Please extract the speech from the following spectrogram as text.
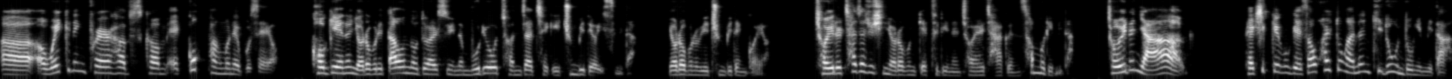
아, Awakening Prayer Hubscom에 꼭 방문해 보세요. 거기에는 여러분이 다운로드할 수 있는 무료 전자책이 준비되어 있습니다. 여러분을 위해 준비된 거예요. 저희를 찾아주신 여러분께 드리는 저의 작은 선물입니다. 저희는 약 110개국에서 활동하는 기도 운동입니다.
